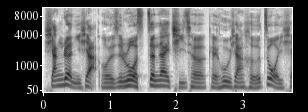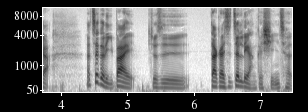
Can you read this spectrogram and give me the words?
相认一下，或者是如果正在骑车，可以互相合作一下。那这个礼拜就是大概是这两个行程。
